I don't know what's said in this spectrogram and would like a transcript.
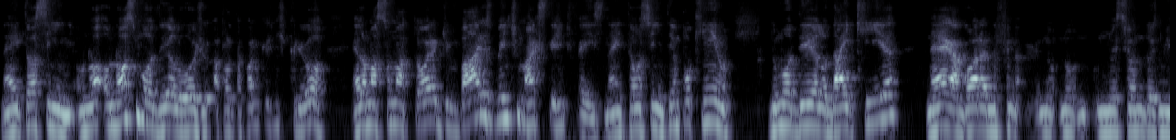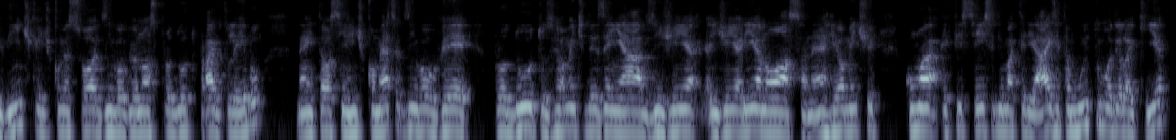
Né? Então, assim, o, no, o, nosso modelo hoje, a plataforma que a gente criou, ela é uma somatória de vários benchmarks que a gente fez. Né? Então, assim, tem um pouquinho do modelo da IKEA, né? agora no, no, nesse ano de 2020, que a gente começou a desenvolver o nosso produto Private Label. Né? Então, assim, a gente começa a desenvolver produtos realmente desenhados, engenharia, engenharia nossa, né? realmente com uma eficiência de materiais, então muito modelo IKEA.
